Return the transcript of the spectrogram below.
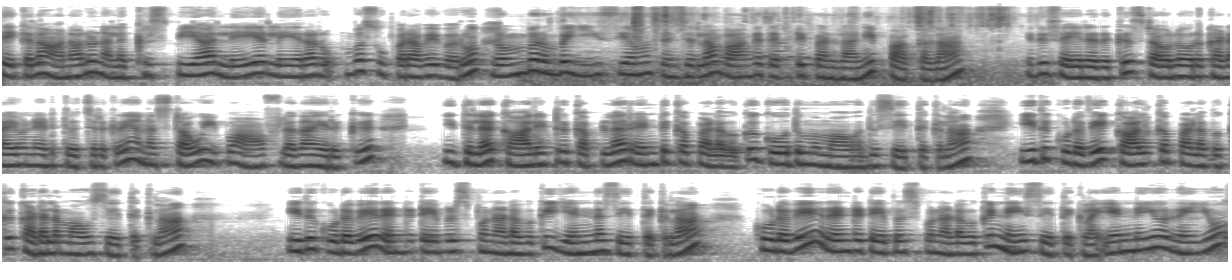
சேர்க்கலாம். ஆனாலும் நல்லா கிறிஸ்பியாக லேயர் லேயராக ரொம்ப சூப்பராகவே வரும். ரொம்ப ரொம்ப ஈஸியாகவும் செஞ்சிடலாம். வாங்க எப்படி பண்ணலான்னு பார்க்கலாம். இது செய்கிறதுக்கு ஸ்டவ்வில் ஒரு கடாய் ஒன்று எடுத்து வச்சுருக்கிறேன். ஆனால் ஸ்டவ் இப்போ ஆஃபில் தான் இருக்குது இதில் கால் லிட்டர் கப்பில் ரெண்டு கப் அளவுக்கு கோதுமை மாவு வந்து சேர்த்துக்கலாம். இது கூடவே கால் கப் அளவுக்கு கடலை மாவு சேர்த்துக்கலாம். இது கூடவே ரெண்டு டேபிள் ஸ்பூன் அளவுக்கு எண்ணெய் சேர்த்துக்கலாம். கூடவே ரெண்டு டேபிள் ஸ்பூன் அளவுக்கு நெய் சேர்த்துக்கலாம். எண்ணெயும் நெய்யும்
